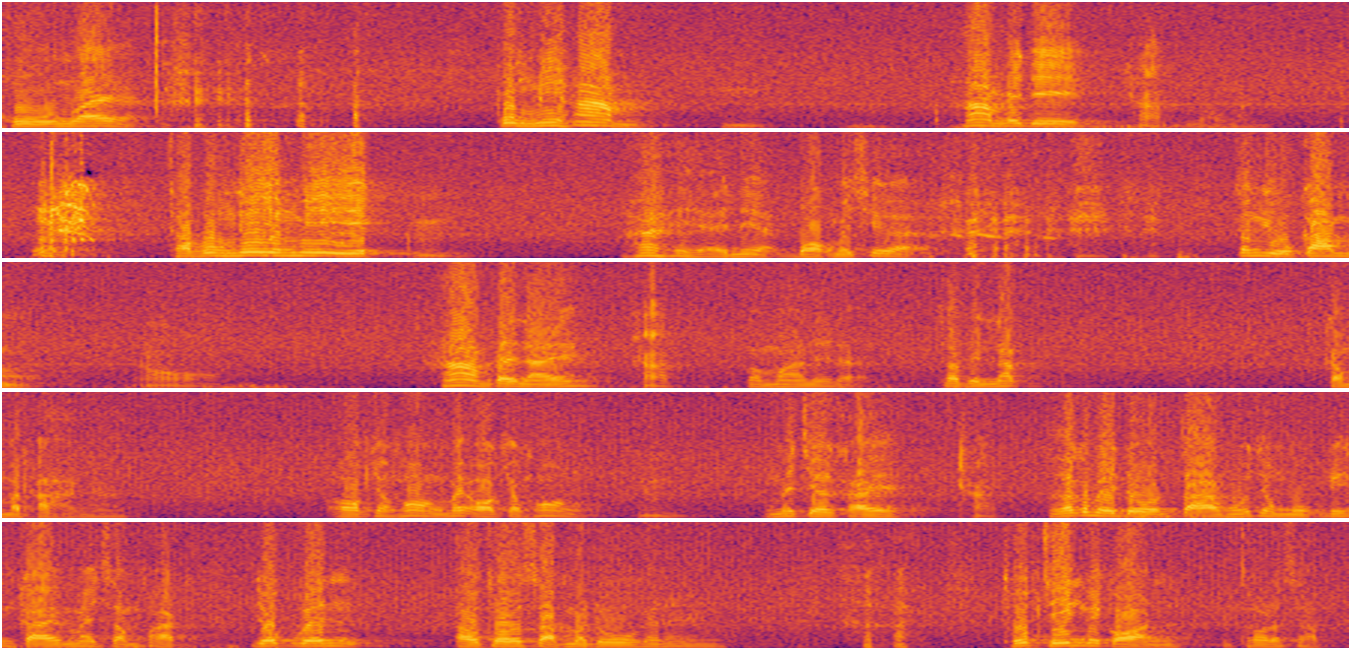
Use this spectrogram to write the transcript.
คูณไว้อะพรุ่งนี้ห้ามอืมห้ามไม่ดีครับบอกมันถ้าพรุ่งนี้ยังมีอีกอืมเฮ้ยไอเนี่ย บอกไม่เชื่อ ต้องอยู่กรรมอ๋อห้ามไปไหนครับประมาณนี้แหละ ถ้าเป็นนักกรรมฐานนะออกจากห้องไม่ออกจากห้องอืม ไม่เจอใครครับ แล้วก็ไม่โดนตาหูจมูกลิ้นกายไม่สัมผัส ยกเว้นเอาโทรศัพท์มาดูกันนะทุบทิ้งไปก่อน โทรศัพท์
